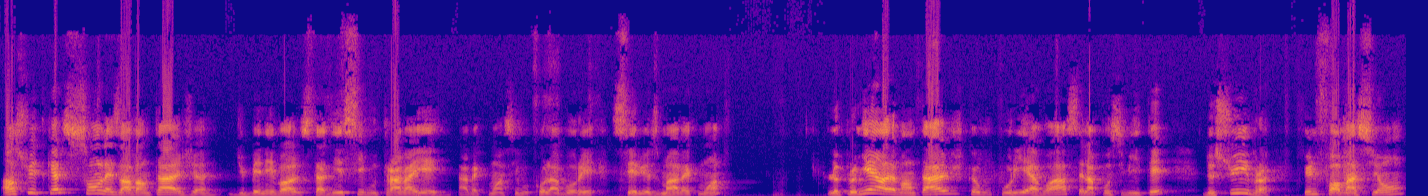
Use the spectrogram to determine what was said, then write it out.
Ensuite, quels sont les avantages du bénévole? C'est-à-dire si vous travaillez avec moi, si vous collaborez sérieusement avec moi. Le premier avantage que vous pourriez avoir, c'est la possibilité de suivre une formation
